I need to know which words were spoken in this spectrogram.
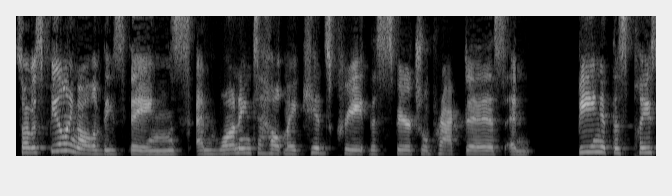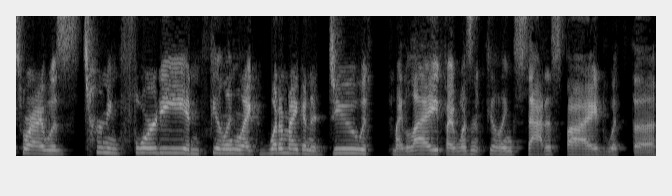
so I was feeling all of these things and wanting to help my kids create this spiritual practice and being at this place where I was turning 40 and feeling like, what am I going to do with my life? I wasn't feeling satisfied with the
